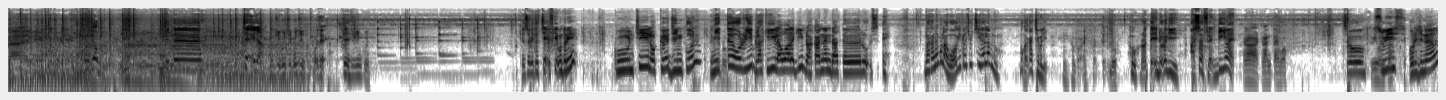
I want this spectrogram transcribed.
Ah, ini lembut ni. So jom Kita Check kejap Kunci, kunci, kunci. Kau cek. Okey. Kunci jingkun. Okay so kita check sikit motor ni Kunci lokal jingkun Meter ori Belah kiri lawa lagi Belah kanan dah teruk Eh Belah kanan pun lawa lagi Kalau cuci dalam tu Buka kaca balik Ni, nampak eh. Rotek bro. Huh, rotate hidup lagi Asal flat D mat Ah, kelantan bawah. So Swiss Swiss original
